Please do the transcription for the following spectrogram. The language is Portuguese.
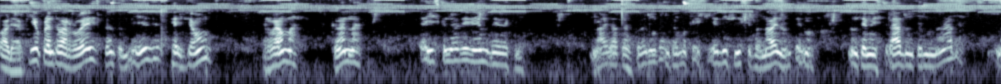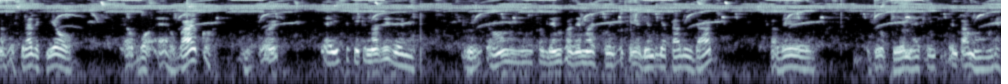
Olha, aqui eu planto arroz, planto milho, feijão, rama, cana. É isso que nós vivemos dele aqui. Nós outras coisas não plantamos porque aqui é difícil para nós, não temos, não temos estrada, não temos nada. Nossa estrada aqui é o, é o, é o barco, o motor. E é isso aqui que nós vivemos. Então não podemos fazer mais coisas porque é dentro de atrás dos dados, fazer o que, né? Tem que tentar mão, né?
